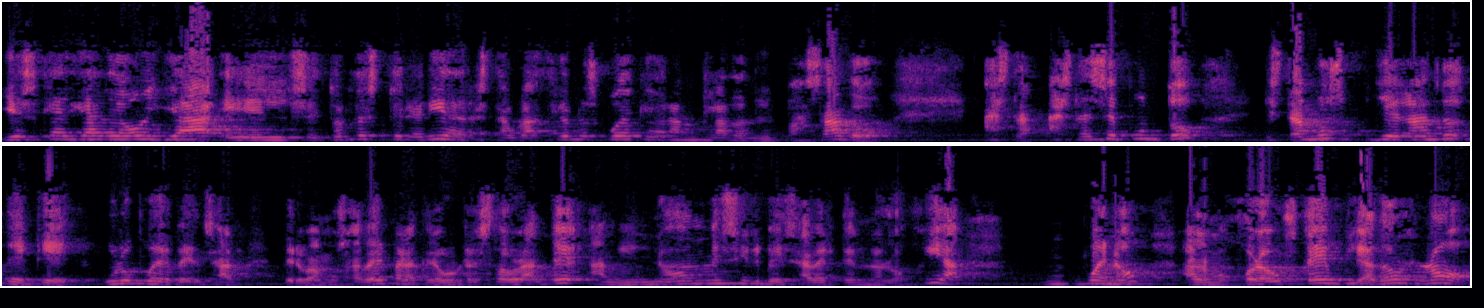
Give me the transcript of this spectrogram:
y es que a día de hoy ya el sector de hostelería y de restauración nos puede quedar anclado en el pasado. Hasta, hasta ese punto estamos llegando de que uno puede pensar, pero vamos a ver, para tener un restaurante a mí no me sirve saber tecnología. Bueno, a lo mejor a usted, empleador, no,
